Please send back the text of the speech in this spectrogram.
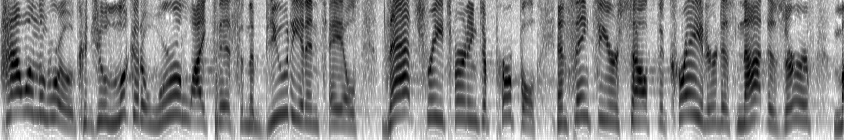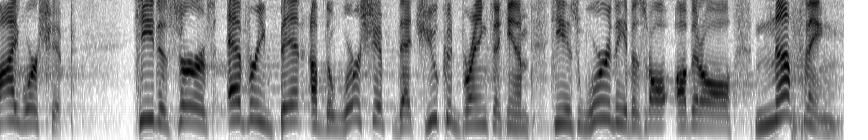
How in the world could you look at a world like this and the beauty it entails, that tree turning to purple, and think to yourself, the Creator does not deserve my worship? He deserves every bit of the worship that you could bring to him. He is worthy of it all. Of it all. Nothing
